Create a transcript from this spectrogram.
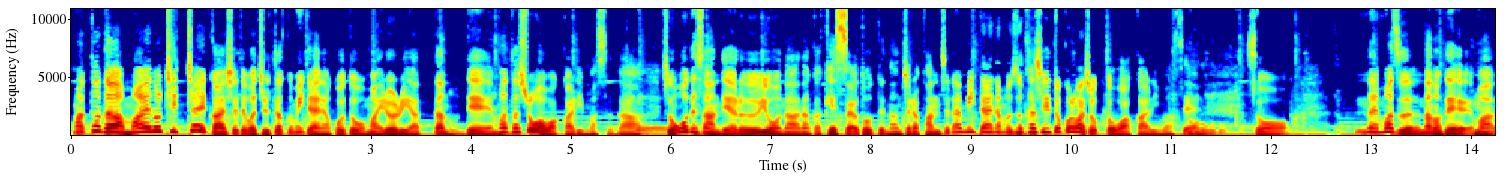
まあ、ただ前のちっちゃい会社では住宅みたいなことをまあいろいろやったので、うんまあ多少は分かりますが、その大手さんでやるようななんか決済を取ってなんちゃらかんちゃらみたいな難しいところはちょっと分かりません。なるほど。そうでまずなので、うん。まあ、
